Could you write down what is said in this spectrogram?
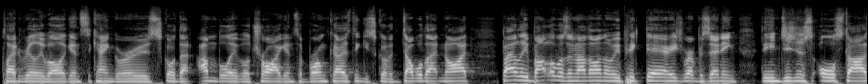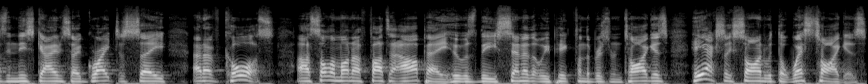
played really well against the Kangaroos, scored that unbelievable try against the Broncos. I think he scored a double that night. Bailey Butler was another one that we picked there. He's representing the Indigenous All Stars in this game, so great to see. And of course, uh, Solomona Fata'ape, who was the centre that we picked from the Brisbane Tigers, he actually signed with the West Tigers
